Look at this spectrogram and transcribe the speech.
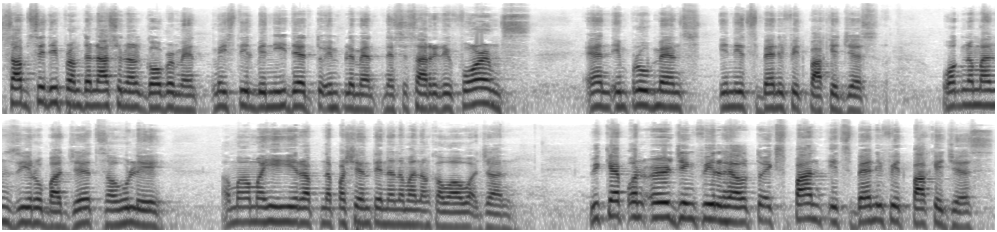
subsidy from the national government may still be needed to implement necessary reforms and improvements in its benefit packages. Huwag naman zero budget. Sa huli, ang mga mahihirap na pasyente na naman ang kawawa dyan. We kept on urging PhilHealth to expand its benefit packages,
